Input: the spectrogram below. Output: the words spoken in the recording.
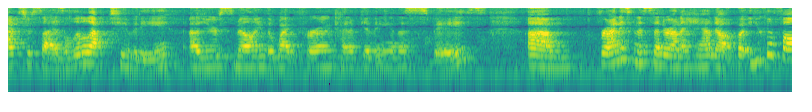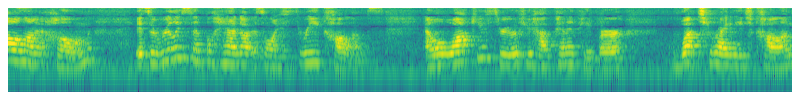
exercise, a little activity, as you're smelling the white fir and kind of giving in a space. Um, Brandy's going to send around a handout, but you can follow along at home. It's a really simple handout, it's only three columns. And we'll walk you through, if you have pen and paper, what to write in each column.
